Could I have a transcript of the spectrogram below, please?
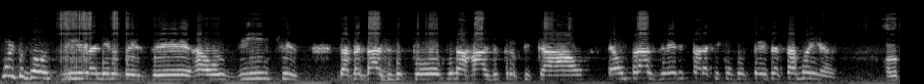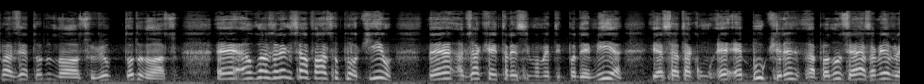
Muito bom dia, Nino Bezerra, ouvintes da Verdade do Povo na Rádio Tropical. É um prazer estar aqui com vocês esta manhã. Olha, o prazer é todo nosso, viu? Todo nosso. É, eu gostaria que você falasse um pouquinho, né? Já que a gente está nesse momento de pandemia, e essa está com e-book, é, né? A pronúncia é essa mesmo?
